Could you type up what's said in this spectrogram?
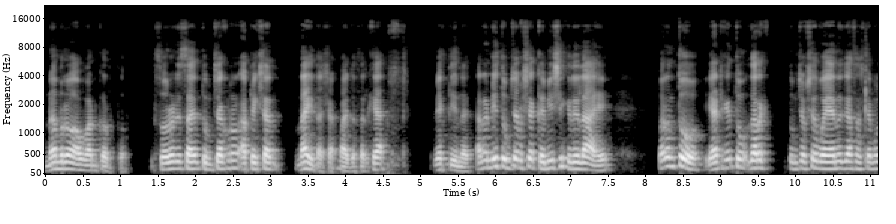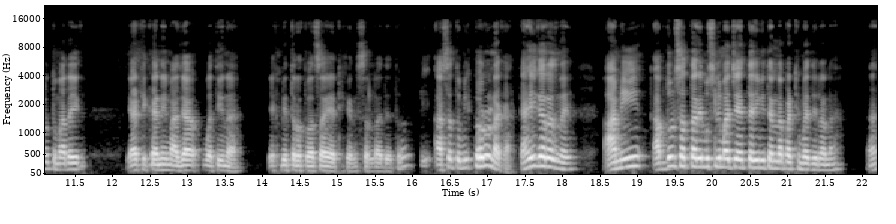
नम्र आव्हान करतो. सोनवणे साहेब तुमच्याकडून अपेक्षा नाहीत अशा माझ्यासारख्या व्यक्तीनं. कारण मी तुमच्यापेक्षा कमी शिकलेला आहे. परंतु या ठिकाणी तुम जरा तुमच्यापेक्षा वयानं जास्त असल्यामुळे तुम्हाला एक या ठिकाणी माझ्या वतीनं एक मित्रत्वाचा या ठिकाणी सल्ला देतो की असं तुम्ही करू नका. काही गरज नाही. आम्ही अब्दुल सत्तारी मुस्लिमाचे आहेत तरी मी त्यांना पाठिंबा दिला ना. हां?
